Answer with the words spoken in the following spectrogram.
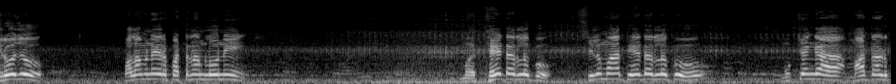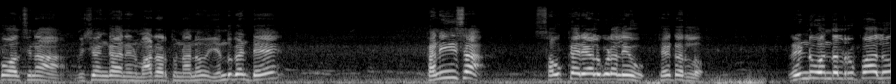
ఈరోజు పొలమనేర్ పట్టణంలోని థియేటర్లకు సినిమా థియేటర్లకు ముఖ్యంగా మాట్లాడుకోవాల్సిన విషయంగా నేను మాట్లాడుతున్నాను. ఎందుకంటే కనీస సౌకర్యాలు కూడా లేవు థియేటర్లో. రెండు వందల రూపాయలు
